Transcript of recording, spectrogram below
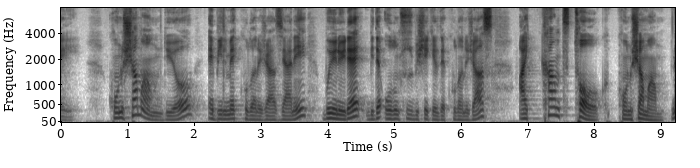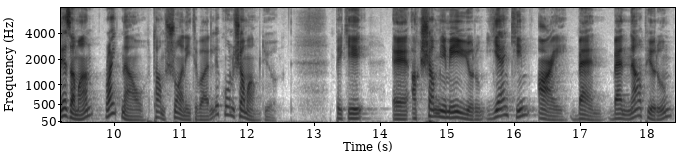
I. Konuşamam diyor, e bilmek kullanacağız yani. Bu yönüyle bir de olumsuz bir şekilde kullanacağız. I can't talk, konuşamam. Ne zaman? Right now, tam şu an itibariyle konuşamam diyor. Peki e, akşam yemeği yiyorum. Yiyen kim? I, ben. Ben ne yapıyorum?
